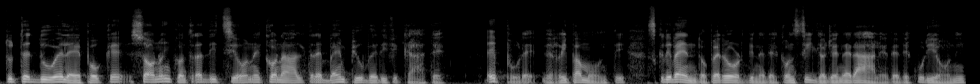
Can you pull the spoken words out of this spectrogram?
Tutte e due le epoche sono in contraddizione con altre ben più verificate. Eppure Ripamonti, scrivendo per ordine del Consiglio generale dei Decurioni,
